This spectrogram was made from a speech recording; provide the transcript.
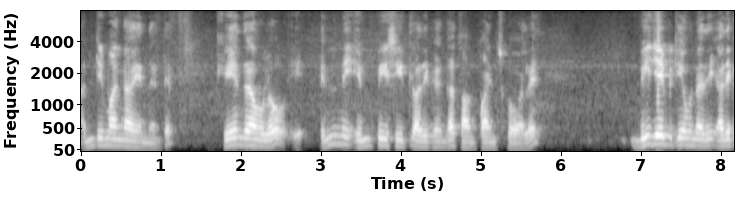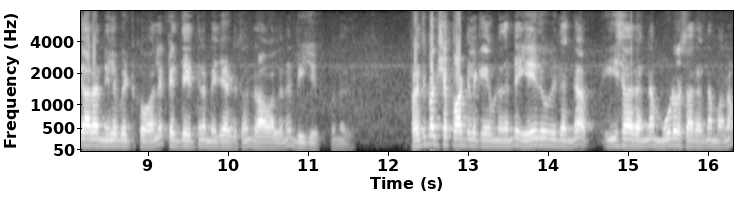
అంతిమంగా ఏంటంటే కేంద్రంలో ఎన్ని ఎంపీ సీట్లు అధికంగా సంపాదించుకోవాలి. బీజేపీకి ఏమున్నది? అధికారాన్ని నిలబెట్టుకోవాలి పెద్ద ఎత్తున మెజార్టీతో రావాలని బీజేపీకి ఉన్నది ప్రతిపక్ష పార్టీలకు ఏమున్నదంటే ఏదో విధంగా ఈసారన్నా మూడోసారన్నా మనం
